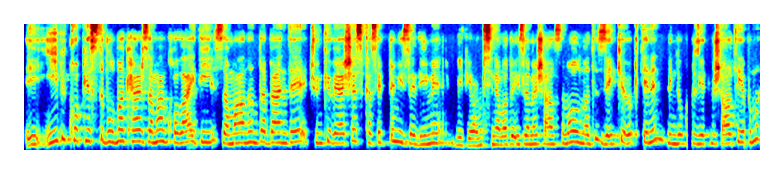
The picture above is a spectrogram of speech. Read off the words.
E, iyi bir kopyası bulmak her zaman kolay değil. Zamanında ben de çünkü VHS kasetten izlediğimi biliyorum. Sinemada izleme şansım olmadı. Zeki Ökten'in 1976 yapımı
